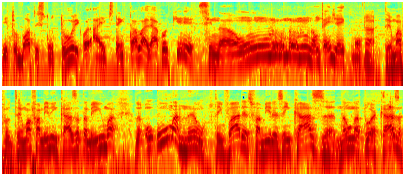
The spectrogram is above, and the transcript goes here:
e tu bota estrutura, e aí tu tem que trabalhar, porque senão não, não, não tem jeito, né? Ah, tem, uma, tem uma família em casa também, uma. Uma não, tu tem várias famílias em casa, não na tua casa,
